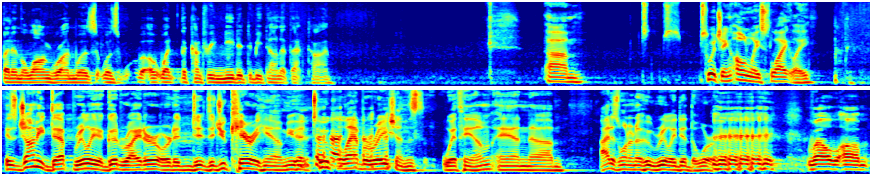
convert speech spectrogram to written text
but in the long run was, was what the country needed to be done at that time. Um, switching only slightly, is Johnny Depp really a good writer, or did, did, did you carry him? You had two collaborations with him, and um, I just want to know who really did the work. well, um,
